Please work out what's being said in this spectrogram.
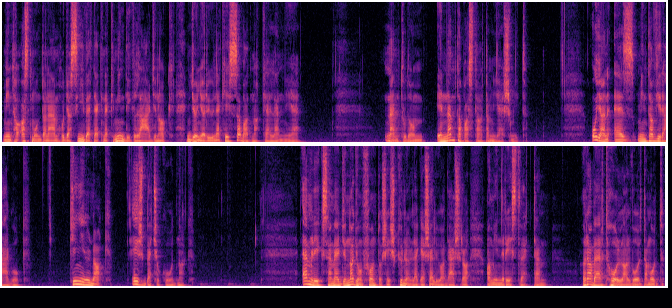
mintha azt mondanám, hogy a szíveteknek mindig lágynak, gyönyörűnek és szabadnak kell lennie. Nem tudom, én nem tapasztaltam ilyesmit. Olyan ez, mint a virágok. Kinyílnak és becsukódnak. Emlékszem egy nagyon fontos és különleges előadásra, amin részt vettem. Robert Hollal voltam ott,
